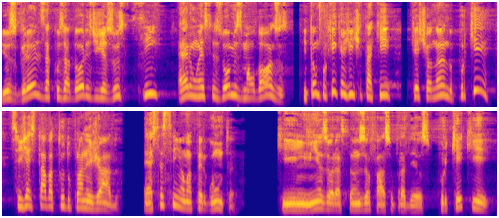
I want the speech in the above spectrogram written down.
E os grandes acusadores de Jesus, sim, eram esses homens maldosos. Então por que, que a gente está aqui questionando? Por que se já estava tudo planejado? Essa sim é uma pergunta que em minhas orações eu faço para Deus. Por que, que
